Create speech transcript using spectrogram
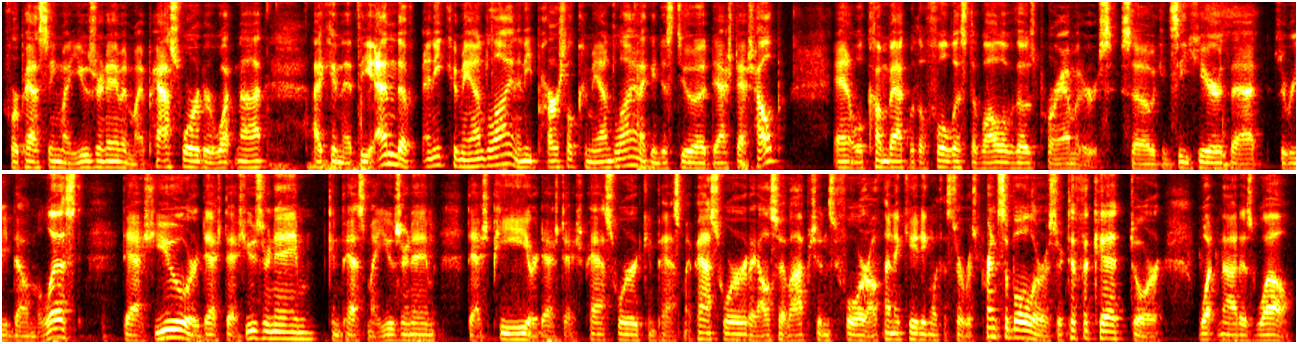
for passing my username and my password or whatnot, I can, at the end of any command line, any partial command line, I can just do a dash dash help, and it will come back with a full list of all of those parameters. So we can see here that as we read down the list, dash u or dash dash username can pass my username, dash p or dash dash password can pass my password. I also have options for authenticating with a service principal or a certificate or whatnot as well.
